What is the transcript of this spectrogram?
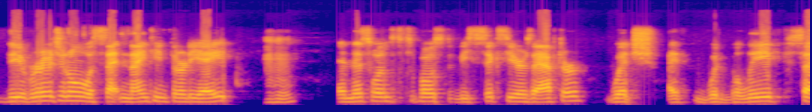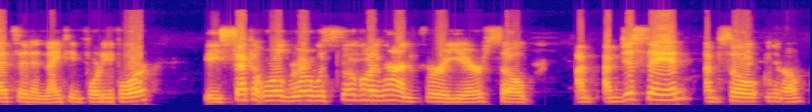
the original was set in 1938, Mhm. and this one's supposed to be six years after, which I would believe sets it in 1944. The Second World War was still going on for a year, so I'm I'm just saying. I'm so you know.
